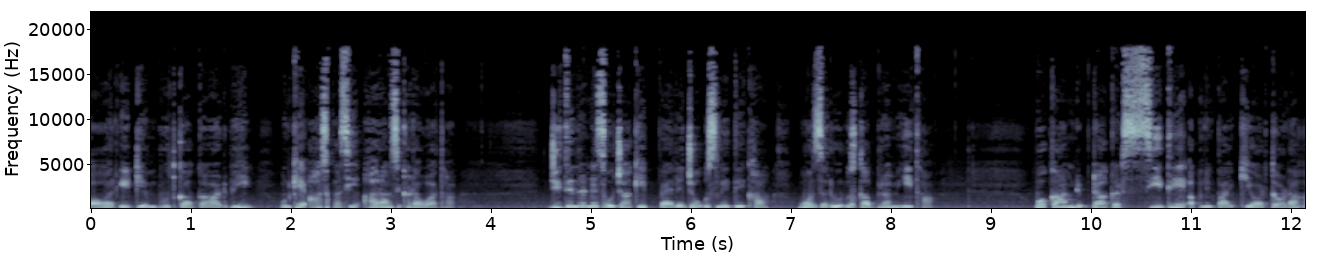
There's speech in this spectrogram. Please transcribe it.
और एटीएम बूथ का गार्ड भी उनके आसपास ही आराम से खड़ा हुआ था। जितेंद्र ने सोचा कि पहले जो उसने देखा, वो ज़रूर उसका भ्रम ही था। वो काम निपटाकर सीधे अपनी बाइक की ओर दौड़ा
